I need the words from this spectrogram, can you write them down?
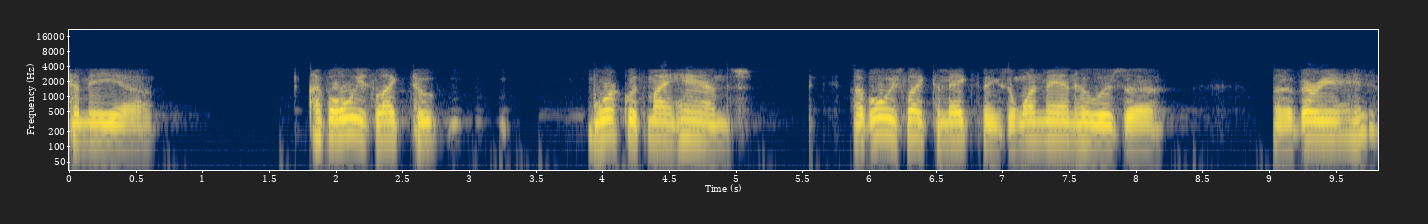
to me, uh, I've always liked to work with my hands. I've always liked to make things. And one man who was a, a very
